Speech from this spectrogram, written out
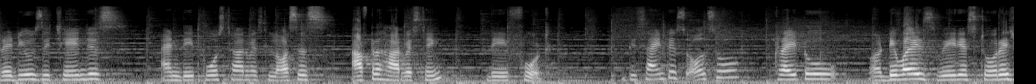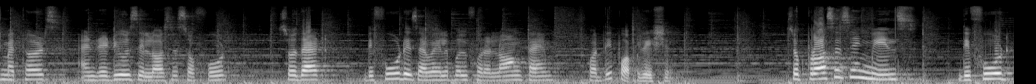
reduce the changes and the post harvest losses after harvesting the food. The scientists also try to uh, devise various storage methods and reduce the losses of food so that the food is available for a long time for the population. So processing means the food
